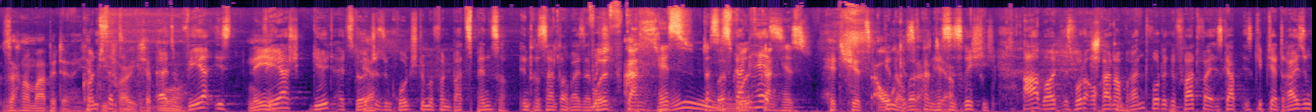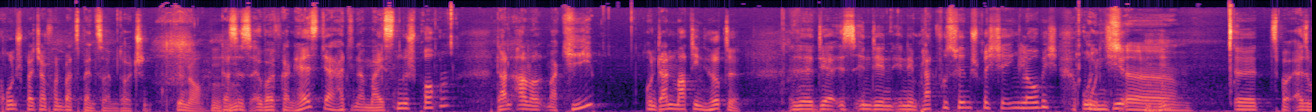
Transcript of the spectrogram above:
Sag nochmal bitte. Ich hab die Konstantin, Frage. Ich also nur- wer ist, Nee. wer gilt als deutsche Ja. Synchronstimme von Bud Spencer? Interessanterweise. Wolfgang so. Hess. Das ist Wolfgang Wolfgang Hess. Hess. Hätte ich jetzt auch Genau, gesagt. Wolfgang Hess ja. ist richtig. Aber es wurde auch Rainer Brandt wurde gefragt, weil es gab, es gibt ja drei Synchronsprecher von Bud Spencer im Deutschen. Genau. Das ist äh, Wolfgang Hess, der hat ihn am meisten gesprochen. Dann Arnold Marquis und dann Martin Hirte. Äh, der ist in den, in den Plattfußfilmen, spricht er ihn, glaube ich. Und, Und, hier, äh, äh, zwei, also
